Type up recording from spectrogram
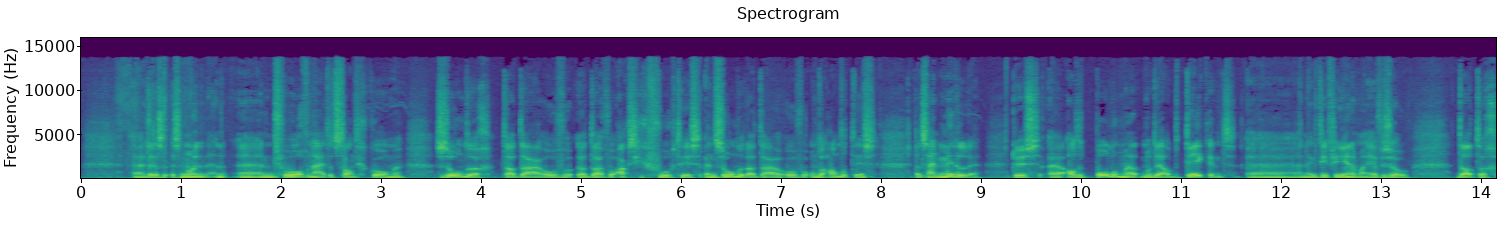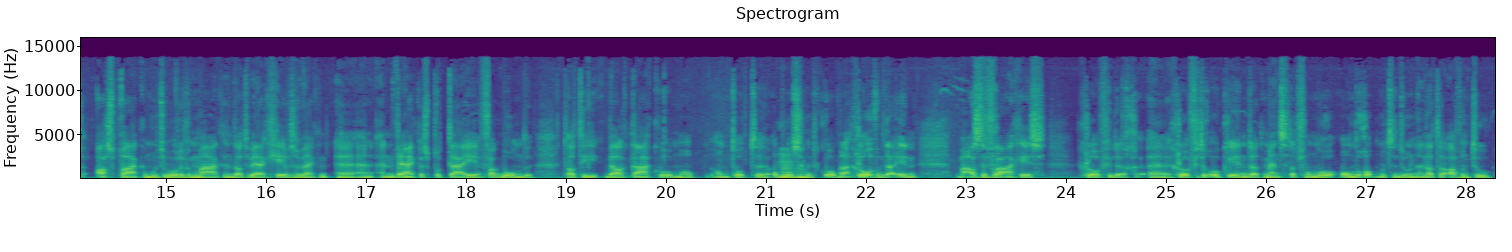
uh, er is, nooit een, een, verworvenheid tot stand gekomen zonder dat, daarover, dat daarvoor actie gevoerd is en zonder dat daarover onderhandeld is. Dat zijn middelen. Dus uh, als het poldermodel betekent, en ik definieer het maar even zo, dat er afspraken moeten worden gemaakt en dat werkgevers en, werk, en, en werkerspartijen, vakbonden, dat die bij elkaar komen op, om tot oplossingen mm -hmm. te komen. Nou, geloof ik daarin. Maar als de vraag is, geloof je er, uh, geloof je er ook in dat mensen dat van onderop moeten doen... en dat er af en toe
